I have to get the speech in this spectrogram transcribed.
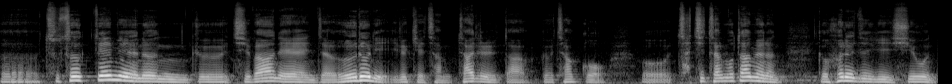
어, 추석 되면은 그 집안에 이제 어른이 이렇게 참 자리를 딱 그 잡고 어, 자칫 잘못하면은 그 흐려지기 쉬운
